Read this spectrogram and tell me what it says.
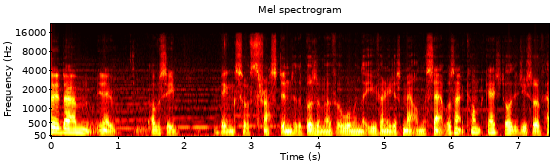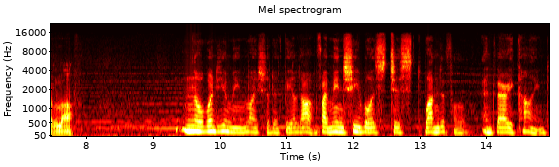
Was it, um, you know, obviously being sort of thrust into the bosom of a woman that you've only just met on the set, was that complicated or did you sort of have a laugh? No, what do you mean? Why should it be a laugh? I mean, she was just wonderful and very kind.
